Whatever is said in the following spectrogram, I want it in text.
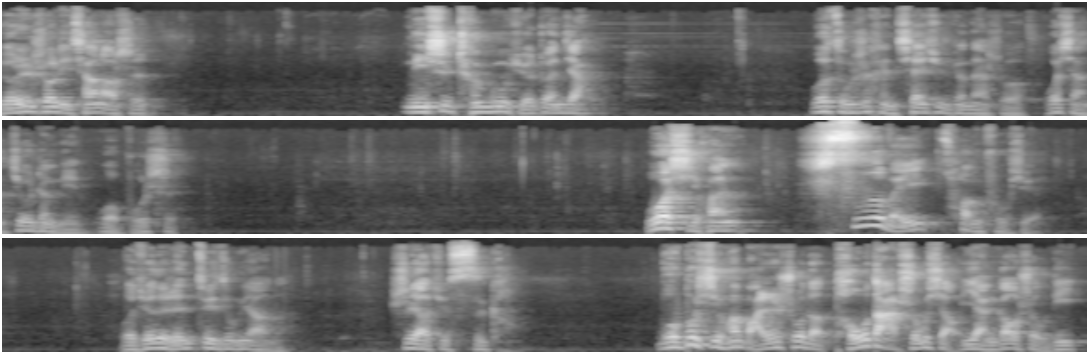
有人说李强老师，你是成功学专家。我总是很谦虚的跟他说，我想纠正您，我不是。我喜欢思维创富学。我觉得人最重要的是要去思考。我不喜欢把人说的头大手小、眼高手低。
